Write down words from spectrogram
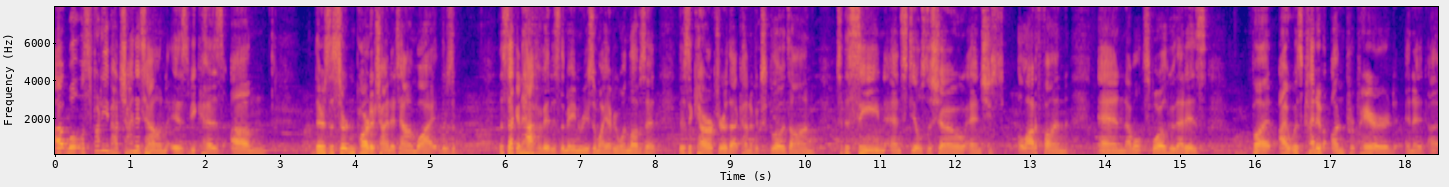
Uh, well, what's funny about Chinatown is because um, there's a certain part of Chinatown why there's a the second half of it is the main reason why everyone loves it. There's a character that kind of explodes on to the scene and steals the show, and she's a lot of fun. And I won't spoil who that is, but I was kind of unprepared, and it, uh,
